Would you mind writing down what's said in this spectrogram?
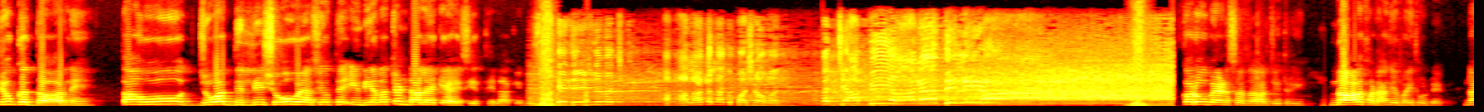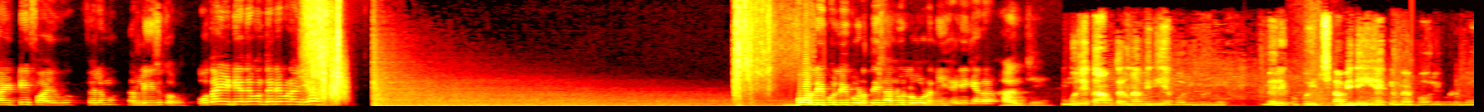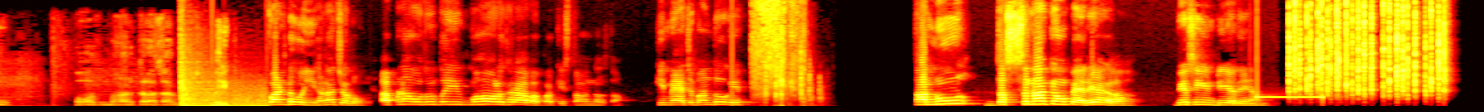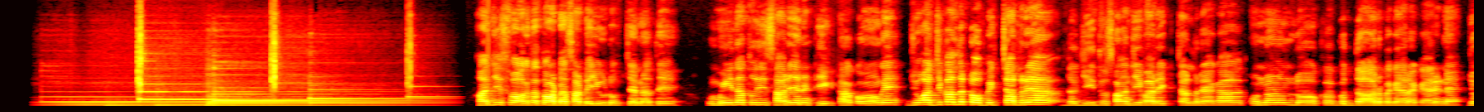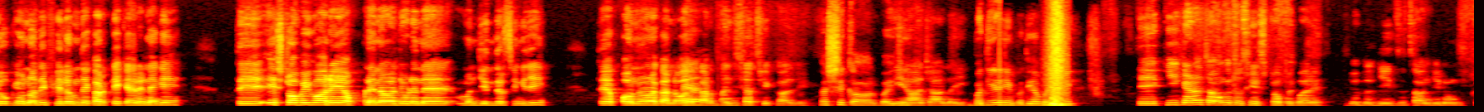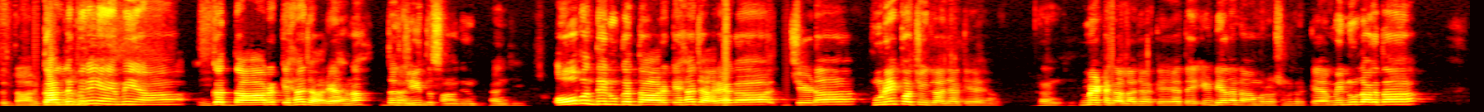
ਜੋ ਗੱਦਾਰ ਨੇ ਤਾਂ ਉਹ ਜੋ ਆ ਦਿੱਲੀ ਸ਼ੋਅ ਹੋਇਆ ਸੀ ਉੱਥੇ ਇੰਡੀਆ ਦਾ ਝੰਡਾ ਲੈ ਕੇ ਆਏ ਸੀ ਇੱਥੇ ਲਾ ਕੇ ਵੀ ਸਾਡੇ ਦੇਸ਼ ਦੇ ਵਿੱਚ ਅ- ਅਲੱਗ-ਅਲੱਗ ਭਾਸ਼ਾਵਾਂ ਹੈ ਪੰਜਾਬੀ ਆ ਗਿਆ ਦਿੱਲੀ ਆ ਕਰੋ ਬੈਂਡ ਸਰਦਾਰ ਜੀ 3 ਨਾਲ ਖੜਾਂਗੇ ਬਾਈ ਤੁਹਾਡੇ 95 ਫਿਲਮ ਰਿਲੀਜ਼ ਕਰੋ ਉਹ ਤਾਂ ਇੰਡੀਆ ਦੇ ਬੰਦੇ ਨੇ ਬਣਾਈ ਆ ਬਾਲੀਵੁੱਡ ਦੀ ਸਾਨੂੰ ਲੋੜ ਨਹੀਂ ਹੈਗੀ ਕਹਿੰਦਾ ਹਾਂਜੀ मुझे काम करना भी नहीं है बॉलीवुड में मेरे को कोई इच्छा भी नहीं है कि मैं बॉलीवुड में बहुत महान कलाकार बनूं मेरी ਵੰਡ ਹੋਈ ਹਨਾ ਚਲੋ ਆਪਣਾ ਉਦੋਂ ਤੋਂ ਹੀ ਮਾਹੌਲ ਖਰਾਬ ਆ ਪਾਕਿਸਤਾਨ ਨਾਲ ਤਾਂ ਕਿ ਮੈਚ ਬੰਦ ਹੋ ਗਏ ਸਾਨੂੰ ਦੱਸਣਾ ਕਿਉਂ ਪੈ ਰਿਹਾ ਹੈਗਾ ਵੀ ਅਸੀਂ ਇੰਡੀਆ ਦੇ ਹਾਂ ਹਾਂਜੀ ਸਵਾਗਤ ਹੈ ਤੁਹਾਡਾ ਸਾਡੇ YouTube ਚੈਨਲ ਤੇ ਉਮੀਦ ਹੈ ਤੁਸੀਂ ਸਾਰੇ ਜਣੇ ਠੀਕ ਠਾਕ ਹੋਵੋਗੇ। ਜੋ ਅੱਜ ਕੱਲ ਦਾ ਟੌਪਿਕ ਚੱਲ ਰਿਹਾ ਦਲਜੀਤ ਦੋਸਾਂਝੀ ਬਾਰੇ ਚੱਲ ਰਿਹਾ ਹੈਗਾ ਉਹਨਾਂ ਨੂੰ ਲੋਕ ਗੁੱਦਾਰ ਵਗੈਰਾ ਕਹਿ ਰਹੇ ਨੇ ਜੋ ਕਿ ਉਹਨਾਂ ਦੀ ਫਿਲਮ ਦੇ ਕਰਕੇ ਕਹਿ ਰਹੇ ਨੇਗੇ। ਤੇ ਇਸ ਟੌਪਿਕ ਬਾਰੇ ਆਪਣੇ ਨਾਲ ਜੁੜੇ ਨੇ ਮਨਜਿੰਦਰ ਸਿੰਘ ਜੀ ਤੇ ਆਪਾਂ ਉਹਨਾਂ ਨਾਲ ਗੱਲਬਾਤ ਕਰਦੇ ਹਾਂ ਹਾਂਜੀ ਸਤਿ ਸ਼੍ਰੀ ਅਕਾਲ ਜੀ। ਸਤਿ ਸ਼੍ਰੀ ਅਕਾਲ ਬਾਈ ਕੀ ਜੀ। ਹਾਲ ਚਾਲ ਹੈ ਜੀ? ਵਧੀਆ ਜੀ ਵਧੀਆ ਬਾਈ ਜੀ। ਤੇ ਕੀ ਕਹਿਣਾ ਚਾਹੋਗੇ ਤੁਸੀਂ ਇਸ ਟੌਪਿਕ ਬਾਰੇ ਜੋ ਦਲਜੀਤ ਦੋਸਾਂਝੀ ਨੂੰ ਗੁੱਦਾਰ ਗੱਲ ਨੇ ਵੀਰੇ ਐਵੇਂ ਆ ਗੱਦਾਰ ਕਿਹਾ ਜਾ ਰਿਹਾ ਹਨਾ? ਦਲਜੀਤ ਹਾਂਜੀ। ਦਸਾਂਝ ਨੂੰ। ਹਾਂਜੀ। ਉਹ ਬੰਦੇ ਨੂੰ ਗੱਦਾਰ ਕਿਹਾ ਜਾ ਰਿਹਾਗਾ ਜਿਹੜਾ ਹੁਣੇ ਕੋਚੀਲਾ ਜਾ ਕੇ ਆਇਆ। ਹਾਂਜੀ। ਮੈਟ ਗਾਲਾ ਜਾ ਕੇ ਆਇਆ ਤੇ ਇੰਡੀਆ ਦਾ ਨਾਮ ਰੋਸ਼ਨ ਕਰਕੇ ਆਇਆ। ਮੈਨੂੰ ਲੱਗਦਾ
